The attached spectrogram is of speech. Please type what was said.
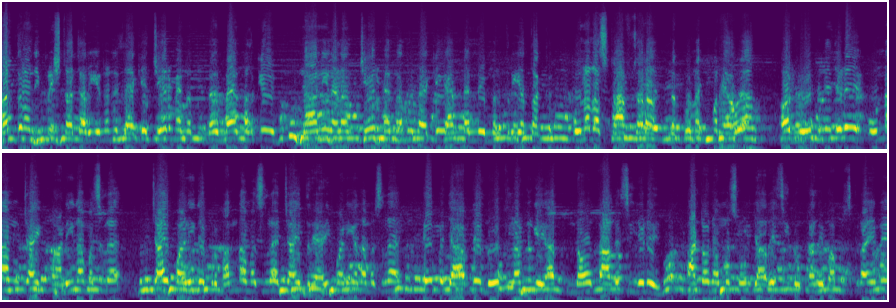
ਹਰ ਤਰ੍ਹਾਂ ਦੀ ਭ੍ਰਿਸ਼ਟਾਚਾਰੀ ਇਹਨਾਂ ਨੇ ਲੈ ਕੇ ਚੇਅਰਮੈਨ ਮੈਂ ਮੈਂ ਬਲਕਿ ਨਾਂ ਨਹੀਂ ਲੈਣਾ, ਚੇਅਰਮੈਨਾਂ ਤੋਂ ਲੈ ਕੇ ਐਮਐਲਏ ਮੰਤਰੀਆਂ ਤੱਕ ਉਹਨਾਂ ਦਾ ਸਟਾਫ ਸਾਰਾ ਨੱਕੋ ਨੱਕ ਭਰਿਆ ਹੋਇਆ। ਔਰ ਲੋਕ ਨੇ ਜਿਹੜੇ ਉਹਨਾਂ ਨੂੰ ਚਾਹੇ ਪਾਣੀ ਦਾ ਮਸਲਾ ਚਾਹੇ ਪਾਣੀ ਦੇ ਪ੍ਰਬੰਧ ਦਾ ਮਸਲਾ ਚਾਹੇ ਦਰਿਆਈ ਪਾਣੀਆਂ ਦਾ ਮਸਲਾ ਇਹ ਪੰਜਾਬ ਦੇ ਲੋਕ ਲੜਨਗੇ। ਆ ਨੌ ਕਾਲਜ ਸੀ ਜਿਹੜੇ ਆਟੋਨੋਮਸ ਹੋਣ ਜਾ ਰਹੇ ਸੀ, ਲੋਕਾਂ ਨੇ ਵਾਪਸ ਕਰਾਏ ਨੇ।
